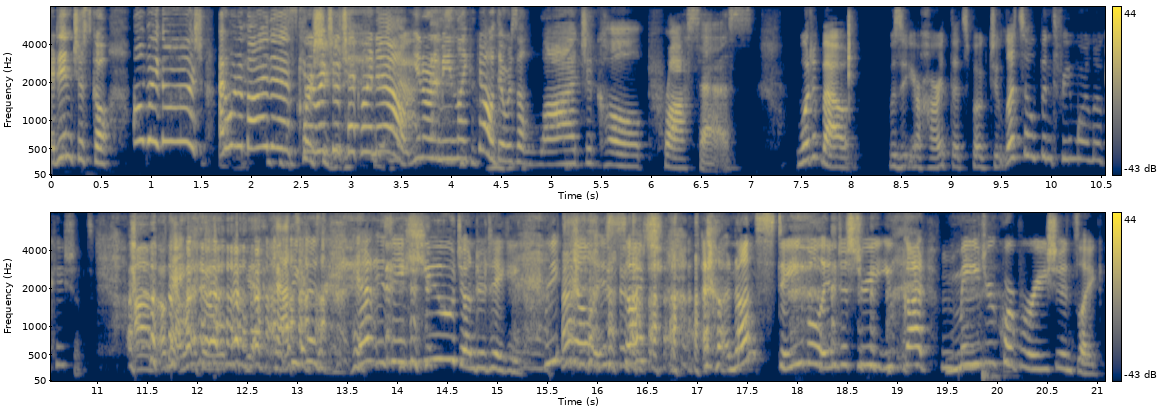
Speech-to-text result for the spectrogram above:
I didn't just go, oh my gosh, I want to buy this. Can I write you you a check right now? Yeah. You know what I mean? Like, no, there was a logical process. What about was it your heart that spoke to let's open three more locations? Um, okay, so yeah, that's because that is a huge undertaking. Retail is such an unstable industry. You've got Mhm. major corporations like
